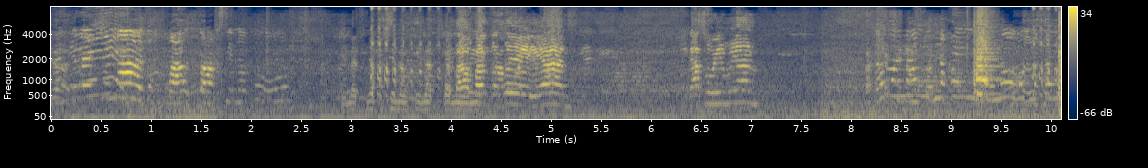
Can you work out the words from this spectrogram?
Diretso na. Ta- Taxi na to. oh. Kinat niya kasi ng kinat kanina. Tapang kasi, yan. Kasuhin mo yan. Tama na, huwag na kayong ano, huwag na kayong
